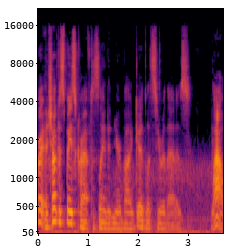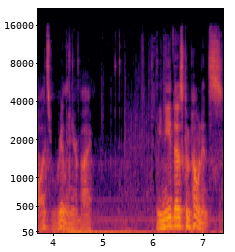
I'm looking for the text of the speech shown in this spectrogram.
Alright, a chunk of spacecraft has landed nearby. Good, let's see where that is. Wow, that's really nearby. We need those components.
